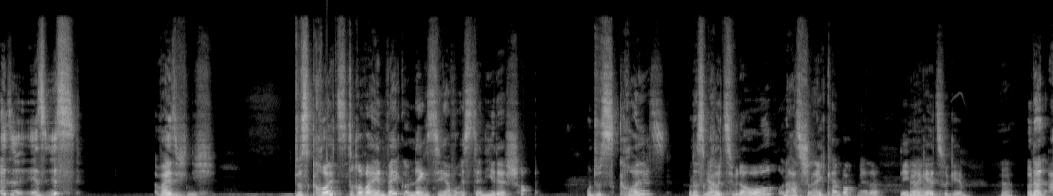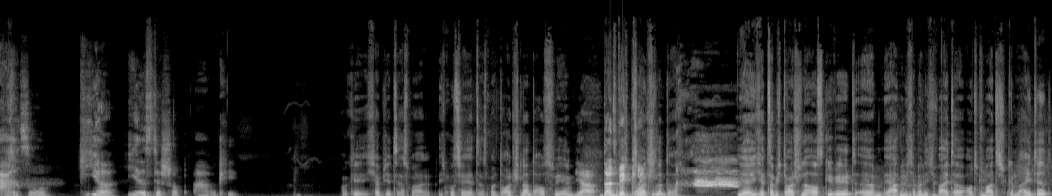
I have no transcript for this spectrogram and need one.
Also, es ist. Weiß ich nicht. Du scrollst drüber hinweg und denkst dir, ja, wo ist denn hier der Shop? Und du scrollst und dann Ja. scrollst du wieder hoch und hast schon Ja. eigentlich keinen Bock mehr, ne? dem Ja. da Geld zu geben. Ja. Und dann, ach so, hier, hier ist der Shop. Ah, okay. Okay, ich habe jetzt erstmal, ich muss ja jetzt erstmal Deutschland auswählen. Ja, dann wegklicken. Deutschland. Ja, jetzt habe ich Deutschland ausgewählt. Ähm, er hat mich aber nicht weiter automatisch geleitet.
